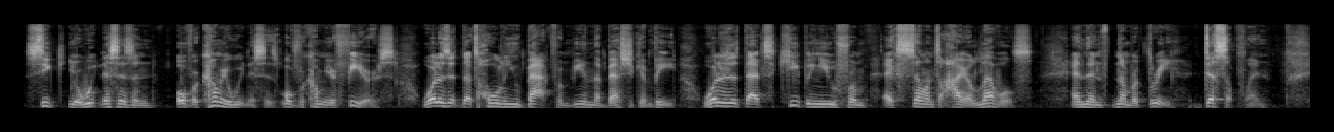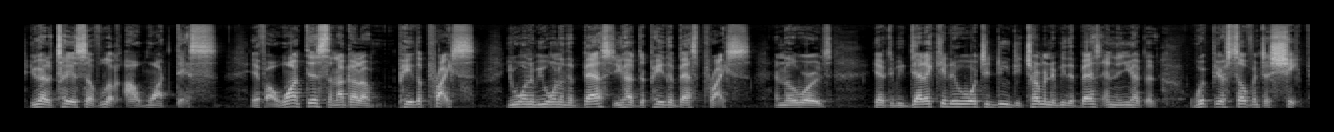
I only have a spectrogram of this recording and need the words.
seek your weaknesses, and overcome your weaknesses, overcome your fears. What is it that's holding you back from being the best you can be? What is it that's keeping you from excelling to higher levels? And then number three, discipline. You got to tell yourself, look, I want this. If I want this, then I got to pay the price. You want to be one of the best, you have to pay the best price. In other words, you have to be dedicated to what you do, determined to be the best, and then you have to whip yourself into shape.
